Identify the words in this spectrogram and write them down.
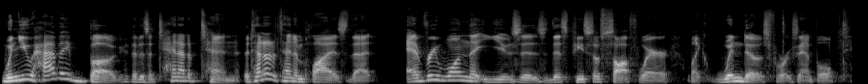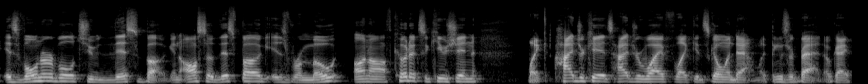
When you have a bug that is a 10 out of 10, the 10 out of 10 implies that everyone that uses this piece of software, like Windows, for example, is vulnerable to this bug. And also this bug is remote unauth code execution, like hide your kids, hide your wife, like it's going down, like things are bad, okay?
